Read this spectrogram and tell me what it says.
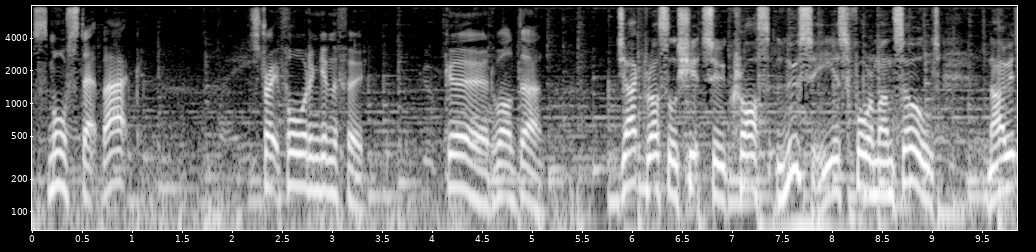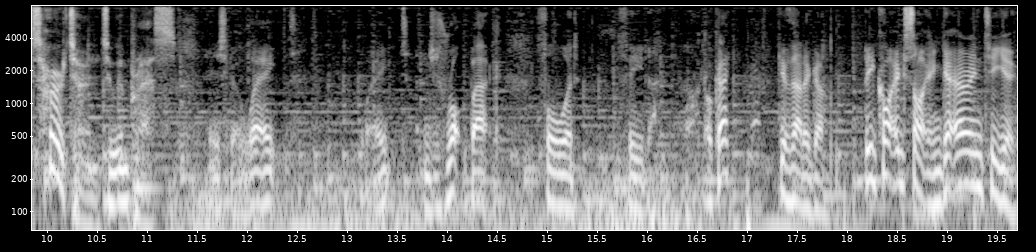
Small step back, straight forward and give him the food. Good, well done. Jack Russell Shih Tzu Cross Lucy is four months old. Now it's her turn to impress. You just go wait, wait, and just rock back, forward, feeder. Okay? Give that a go. Be quite exciting, get her into you.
